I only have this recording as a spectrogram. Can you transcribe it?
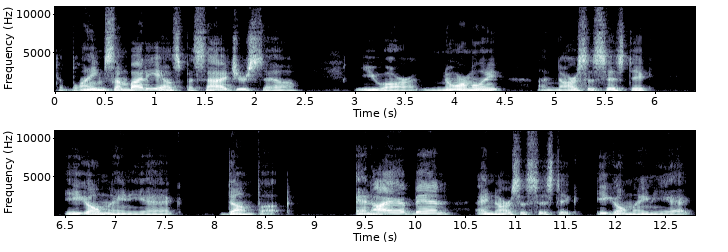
to blame somebody else besides yourself, you are normally a narcissistic, egomaniac, dumb fuck. And I have been a narcissistic, egomaniac,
